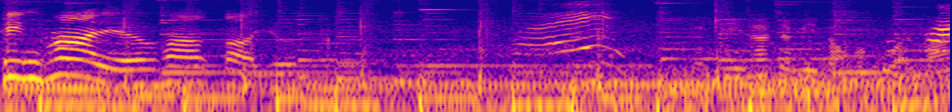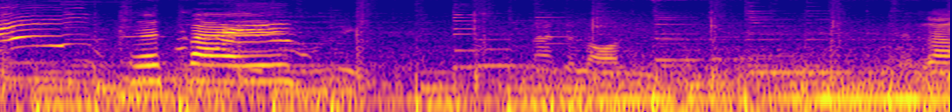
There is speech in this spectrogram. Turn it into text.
พิงพ่อเดี๋ยวพ่อเกาะอยู่เดี๋ยวนี้น่าจะมีสองขบวนมั้งรถไฟน่าจะรออยู่รอ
